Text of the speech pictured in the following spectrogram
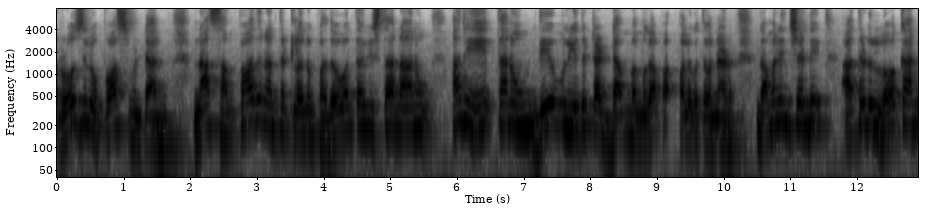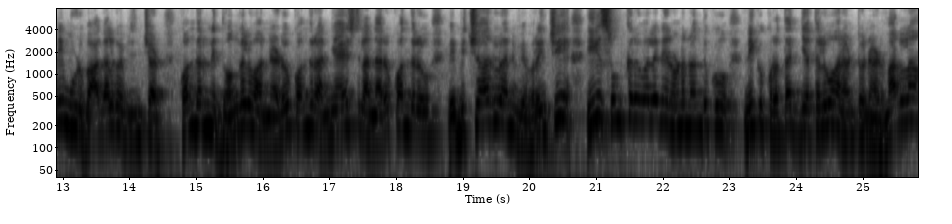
రోజులు ఉపవాసం ఉంటాను నా సంపాదన అంతట్లోనూ పదో వంతు ఇస్తాను అని తను దేవుని ఎదుట డంబముగా ప పలుకుతూ ఉన్నాడు. గమనించండి అతడు లోకాన్ని మూడు భాగాలుగా విభజించాడు. కొందరిని దొంగలు అన్నాడు కొందరు అన్యాయస్తులు అన్నారు కొందరు వ్యభిచారులు అని వివరించి ఈ సుంకరు వల్ల నేను ఉండనందుకు నీకు కృతజ్ఞతలు అని అంటున్నాడు. మరలా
